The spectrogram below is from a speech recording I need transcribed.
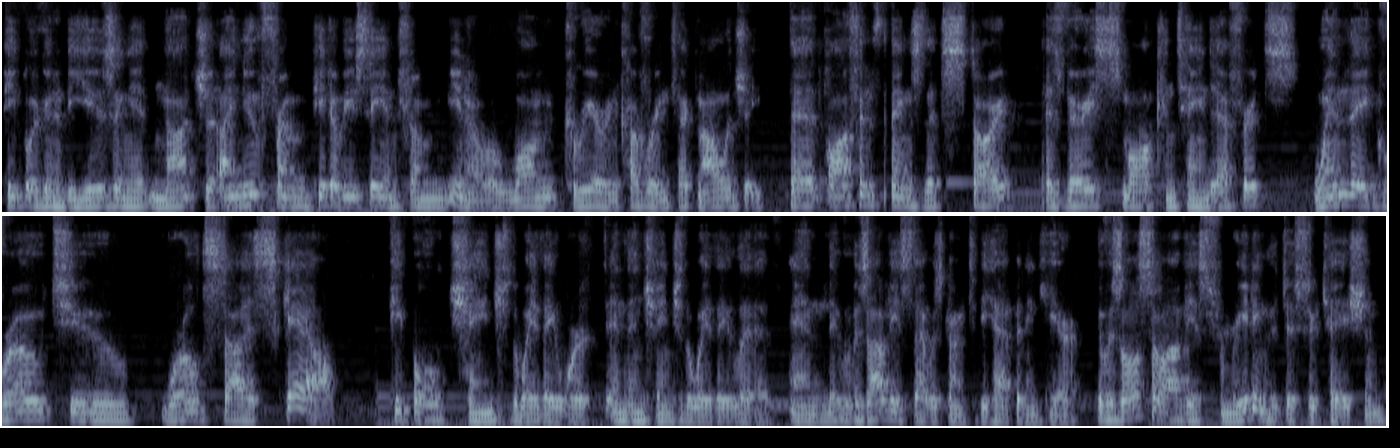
people are going to be using it not just i knew from pwc and from you know a long career in covering technology that often things that start as very small contained efforts when they grow to world size scale people change the way they worked and then change the way they live. And it was obvious that was going to be happening here. It was also obvious from reading the dissertation,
